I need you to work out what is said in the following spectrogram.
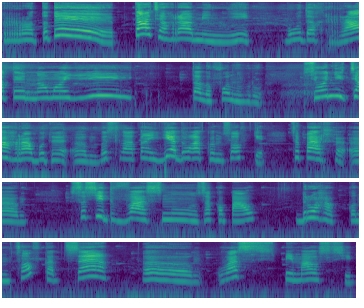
прототип. Та ця гра мені буде грати на моїй телефонну гру. Сьогодні ця гра буде ем, безплатна. Є два концовки. Це перше, ем, сусід вас ну, закопав. Друга концовка це ем, вас спіймав сусід.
